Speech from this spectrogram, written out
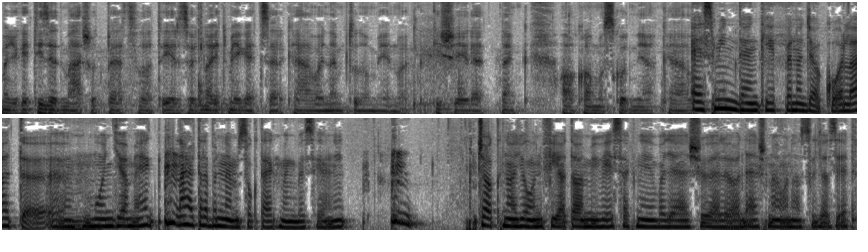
mondjuk egy tized másodperc alatt érzi, hogy na itt még egyszer kell, vagy nem tudom én, vagy kíséretnek alkalmazkodnia kell. Ez mindenképpen a gyakorlat ö, Mhm. mondja meg. Általában nem szokták megbeszélni. Csak nagyon fiatal művészeknél, vagy első előadásnál van az, hogy azért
